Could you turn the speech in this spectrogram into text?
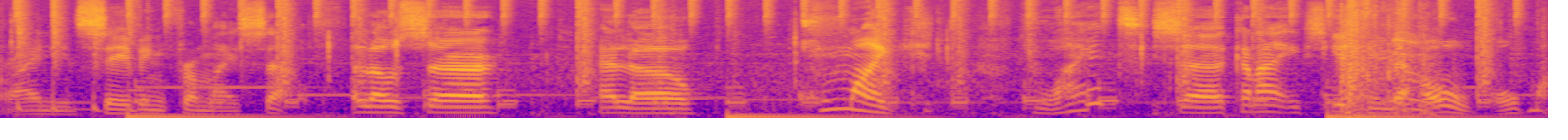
Or I need saving from myself. Hello, sir. Hello. Oh my, what? Sir, can I, excuse me, that, oh, oh my.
